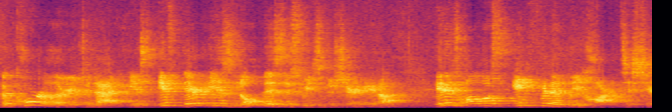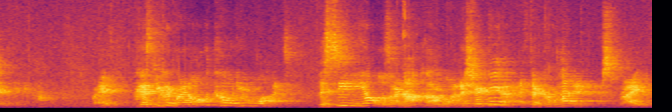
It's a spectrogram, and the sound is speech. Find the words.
The corollary to that is if there is no business reason to share data, it is almost infinitely hard to share data, right? Because you can write all the code you want, the CEOs are not going to want to share data if they're competitors, right?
